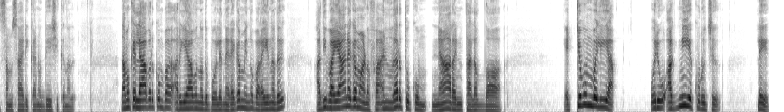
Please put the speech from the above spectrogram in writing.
സംസാരിക്കാൻ ഉദ്ദേശിക്കുന്നത്. നമുക്കെല്ലാവർക്കും അറിയാവുന്നതുപോലെ നരകം എന്ന് പറയുന്നത് അതിഭയാനകമാണ്. ഫൻദർത്തുക്കും നാറൻ തലദ്ദ. ഏറ്റവും വലിയ ഒരു അഗ്നിയെക്കുറിച്ച് അല്ലേ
